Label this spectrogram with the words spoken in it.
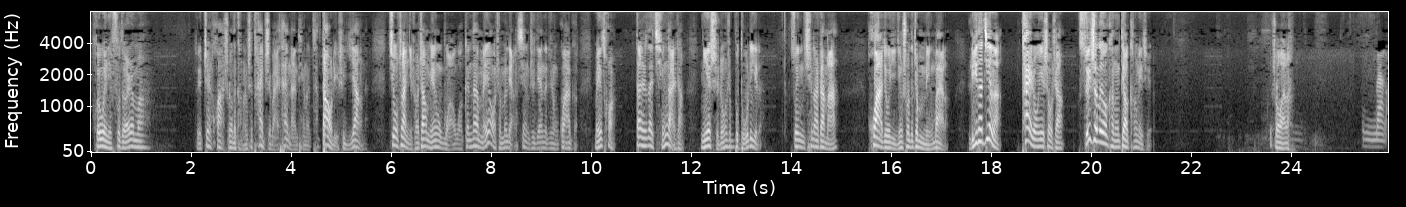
会为你负责任吗？所以这话说的可能是太直白、太难听了。他道理是一样的。就算你说张明，我我跟他没有什么两性之间的这种瓜葛，没错，但是在情感上。你也始终是不独立的，所以你去那儿干嘛？话就已经说的这么明白了，离他近了，太容易受伤。随时都有可能掉坑里去。说完了，我明白了，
